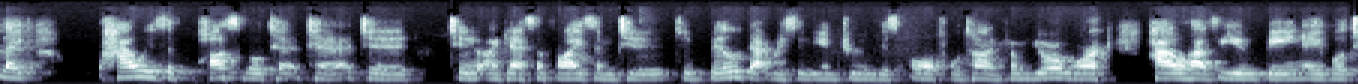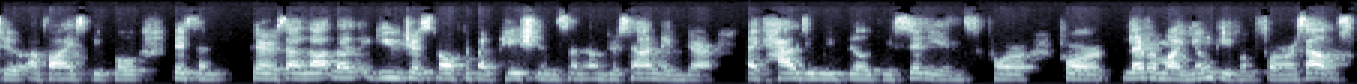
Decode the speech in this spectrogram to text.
like how is it possible to to to to I guess advise them to to build that resilience during this awful time. From your work, how have you been able to advise people? Listen, there's a lot. Like you just talked about patience and understanding there. Like how do we build resilience for for never mind young people for ourselves?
